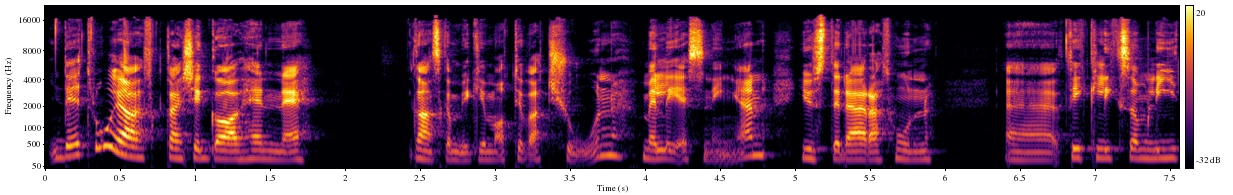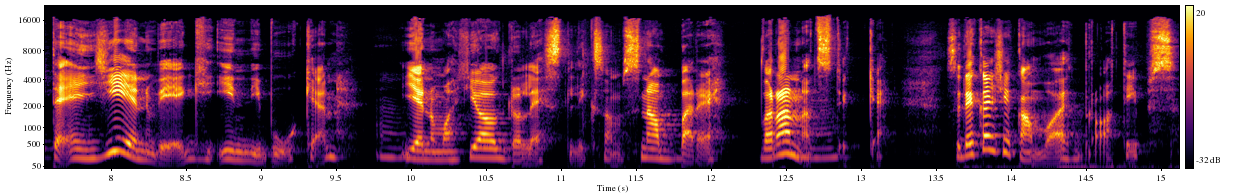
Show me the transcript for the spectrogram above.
det tror jag kanske gav henne ganska mycket motivation med läsningen. Just det där att hon eh, fick liksom lite en genväg in i boken. Genom att jag då läste liksom snabbare varannat stycke. Så det kanske kan vara ett bra tips.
